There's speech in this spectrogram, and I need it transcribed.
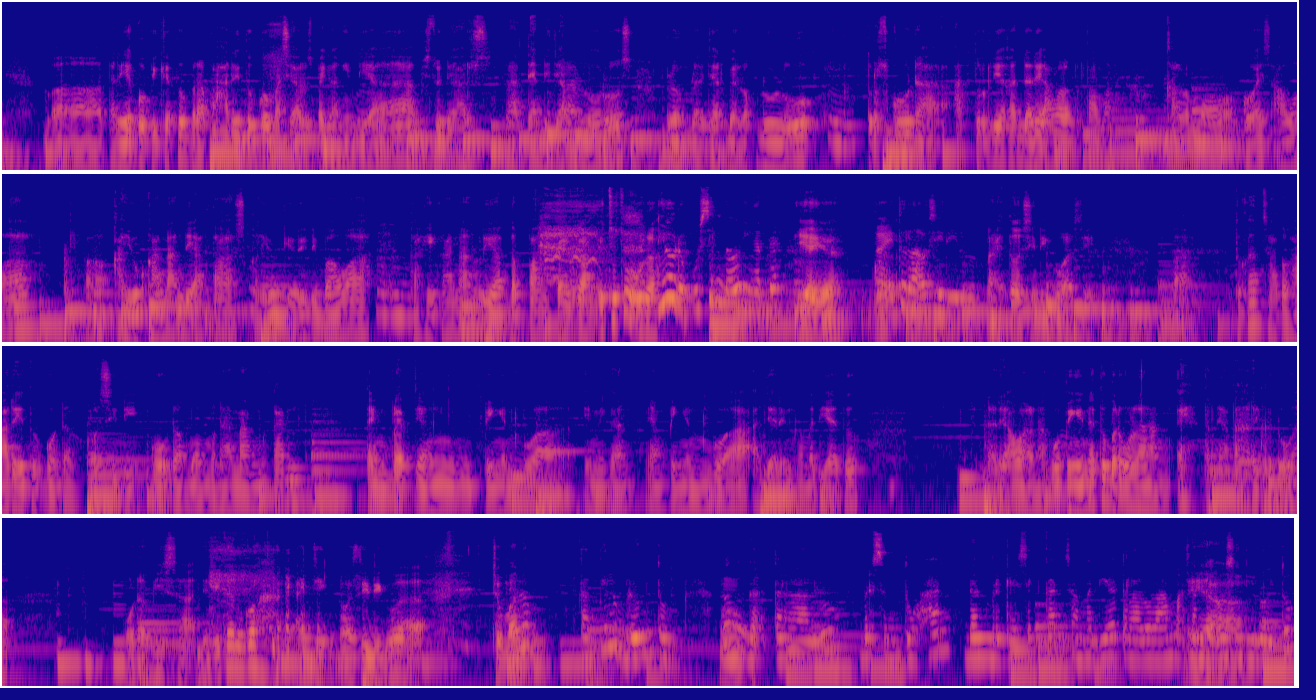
eh, tadinya gue pikir tuh berapa hari tuh gue masih harus pegangin dia habis itu dia harus latihan di jalan lurus belum belajar belok dulu. Terus gue udah atur dia kan dari awal pertama kalau mau goes awal eh, kayu kanan di atas kayu kiri di bawah kaki kanan lihat depan pegang. Itu tuh udah dia udah pusing tau ingetnya iya iya. Nah Gua- itulah OCD lu. Nah itu OCD gue sih. Nah itu kan satu hari itu gue udah OCD Gue udah mau menanamkan template yang pingin gue ini kan Yang pingin gue ajarin sama dia tuh Dari awal. Nah gue pinginnya tuh berulang. Eh ternyata hari kedua udah bisa. Jadi kan gue anjing OCD gue tapi cuman lu tapi lu beruntung lo nggak terlalu bersentuhan dan bergesekan sama dia terlalu lama sampai Iya. OCD lo itu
